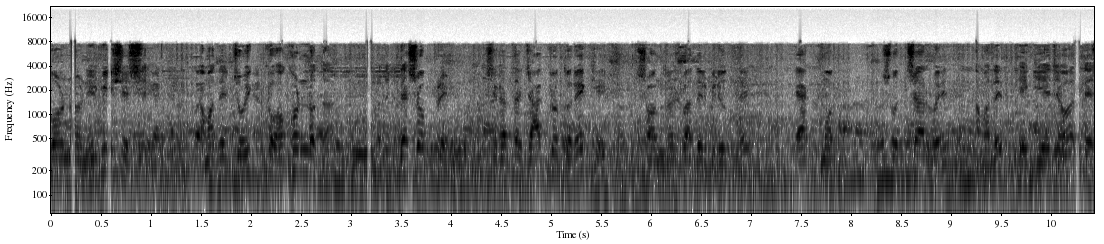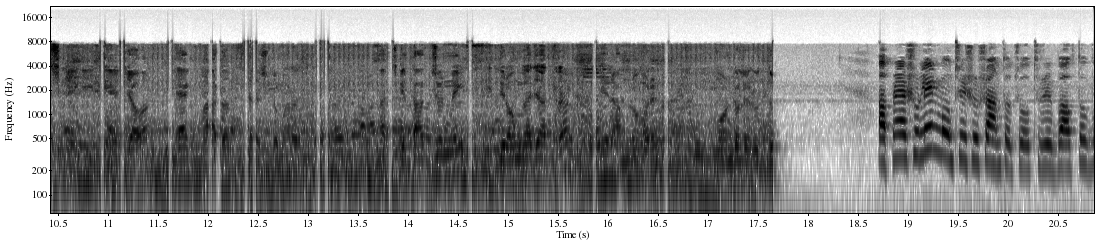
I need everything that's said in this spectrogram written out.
বর্ণ নির্বিশেষে আমাদের যে ঐক্য, অখণ্ডতা, দেশপ্রেম, সেটাতে জাগ্রত রেখে সন্ত্রাসবাদের বিরুদ্ধে একমত সোচ্চার হয়ে আমাদের এগিয়ে যাওয়া, দেশকে এগিয়ে নিয়ে যাওয়া এক ভারত শ্রেষ্ঠ ভারত। আজকে তার জন্যই তিরঙ্গা যাত্রা এই রামনগরের মণ্ডলের উদ্যোগ আপনারা শুনলেন মন্ত্রী সুশান্ত চৌধুরীর বক্তব্য।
